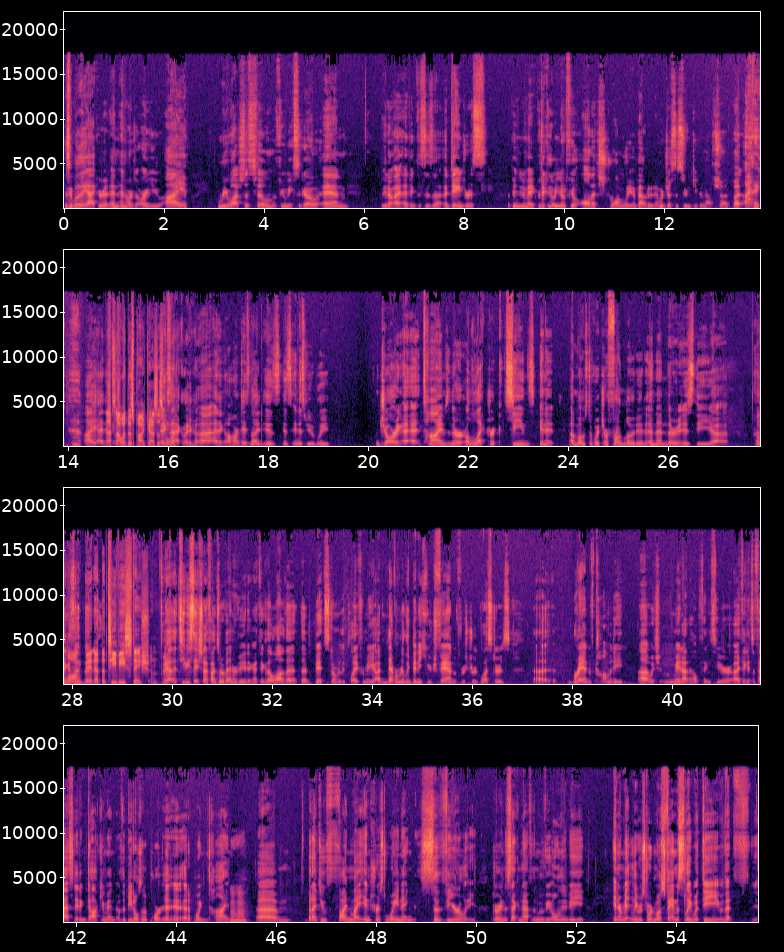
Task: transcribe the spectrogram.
is completely accurate and, and hard to argue. I rewatched this film a few weeks ago, and you know I, I think this is a, a dangerous opinion to make, particularly when you don't feel all that strongly about it, and would just as soon keep your mouth shut. But I, I, I think, That's not what this podcast is for. exactly. Uh, I think a hard day's night is is indisputably jarring at, at times, and there are electric scenes in it, uh, most of which are front loaded, and then there is the. Uh, The long the- bit at the TV station. yeah, the TV station I find sort of enervating. I think that a lot of the, the bits don't really play for me. I've never really been a huge fan of Richard Lester's uh, brand of comedy, uh, which may not help things here. I think it's a fascinating document of the Beatles in a port, at a point in time. Um, but I do find my interest waning severely during the second half of the movie, only to be intermittently restored. Most famously with the that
